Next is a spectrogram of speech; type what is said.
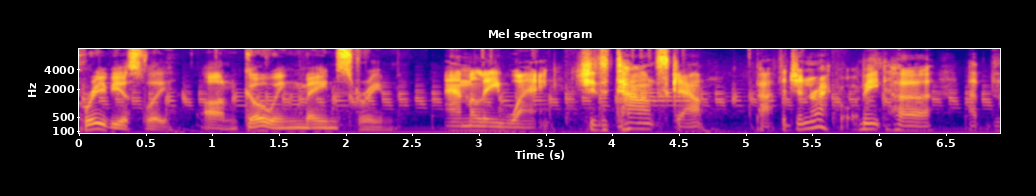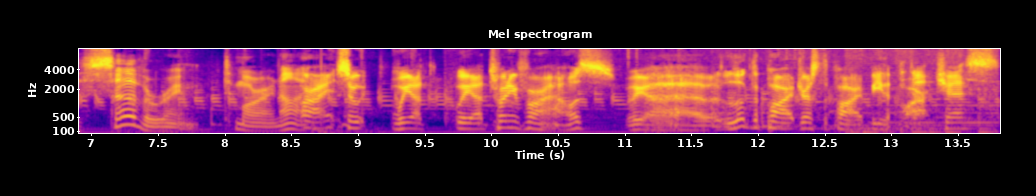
Previously on Going Mainstream. Emily Wang. She's a talent scout, Pathogen record. Meet her at the server room tomorrow night. All right, so we are we are 24 hours. We uh, look the part, dress the part, be the part. Duchess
